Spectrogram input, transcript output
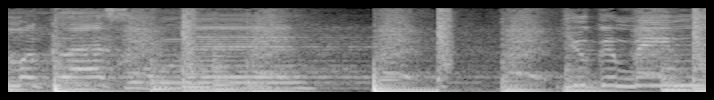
I'm a classic man. You can be me.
